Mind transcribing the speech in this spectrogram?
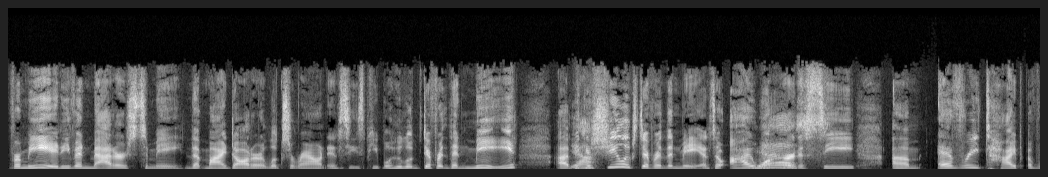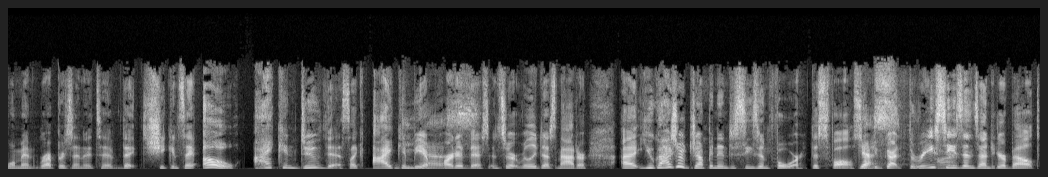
for me, it even matters to me that my daughter looks around and sees people who look different than me uh, Yeah. because she looks different than me, and so I want her to see um, every type of woman representative that she can say, "Oh, I can do this. Like I can be a part of this." And so it really does matter. Uh, you guys are jumping into season four this fall, so Yes, you've got three seasons under your belt.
